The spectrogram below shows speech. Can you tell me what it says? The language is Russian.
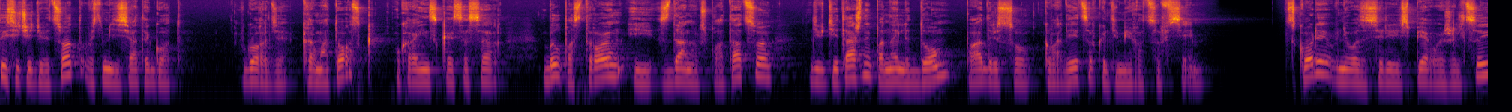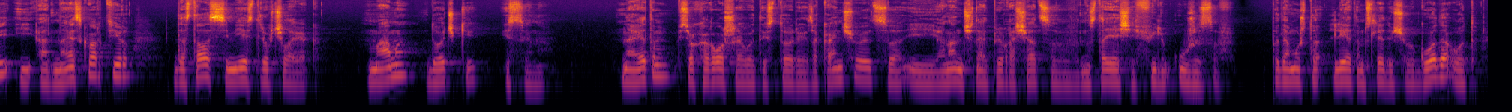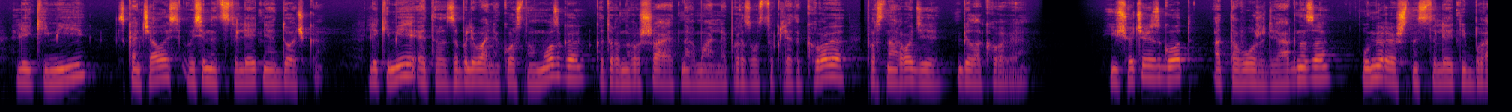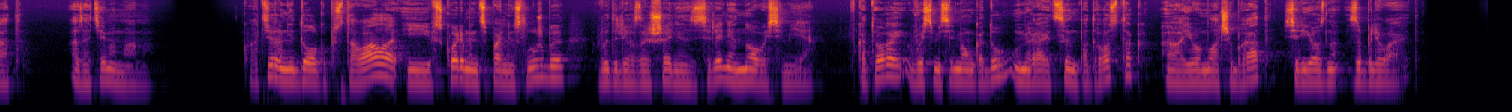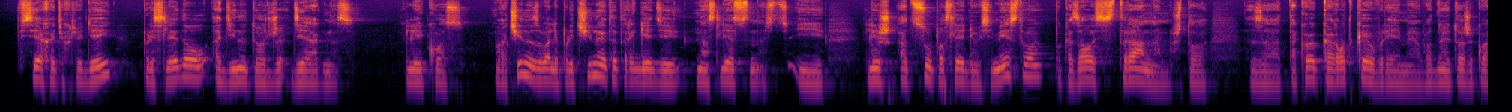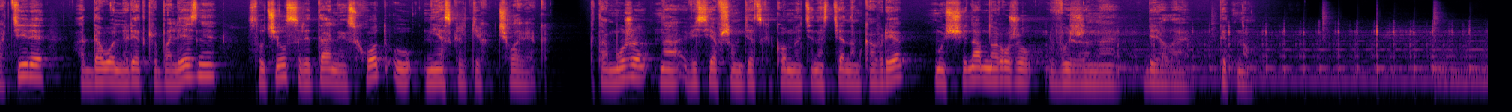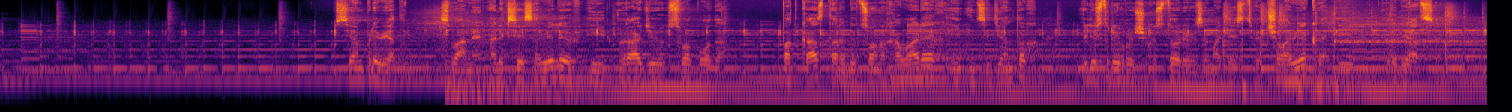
1980 год. В городе Краматорск, Украинская ССР, был построен и сдан в эксплуатацию девятиэтажный панельный дом по адресу гвардейцев Кантемировцев 7. Вскоре в него заселились первые жильцы, и одна из квартир досталась семье из трех человек – мамы, дочки и сына. На этом все хорошее в этой истории заканчивается, и она начинает превращаться в настоящий фильм ужасов – потому что летом следующего года от лейкемии скончалась 18-летняя дочка. Лейкемия – это заболевание костного мозга, которое нарушает нормальное производство клеток крови, в простонародье – белокровие. Еще через год от того же диагноза умер и 16-летний брат, а затем и мама. Квартира недолго пустовала, и вскоре муниципальные службы выдали разрешение на заселение новой семье – в которой в 1987 году умирает сын-подросток, а его младший брат серьезно заболевает. Всех этих людей преследовал один и тот же диагноз – лейкоз. Врачи называли причиной этой трагедии наследственность, и лишь отцу последнего семейства показалось странным, что за такое короткое время в одной и той же квартире от довольно редкой болезни случился летальный исход у нескольких человек – к тому же на висевшем в детской комнате настенном ковре мужчина обнаружил выжженное белое пятно. Всем привет! С вами Алексей Савельев и Радио Свобода. Подкаст о радиационных авариях и инцидентах, иллюстрирующих историю взаимодействия человека и радиации.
